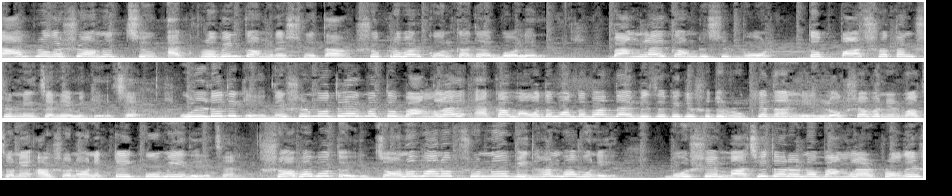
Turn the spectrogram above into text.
নাম প্রকাশে অনুচ্ছুক এক প্রবীণ কংগ্রেস নেতা শুক্রবার কলকাতায় বলেন, বাংলায় কংগ্রেসের ভোট তো পাঁচ শতাংশের নিচে নেমে গিয়েছে। উল্টো দিকে, দেশের মধ্যে একমাত্র বাংলায় একা মমতা বন্দ্যোপাধ্যায় বিজেপিকে শুধু রুখে দেননি, লোকসভা নির্বাচনে আসন অনেকটাই কমিয়ে দিয়েছেন। স্বভাবতই জনমানব শূন্য বিধান ভবনে বসে মাছি তাড়ানো বাংলার প্রদেশ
